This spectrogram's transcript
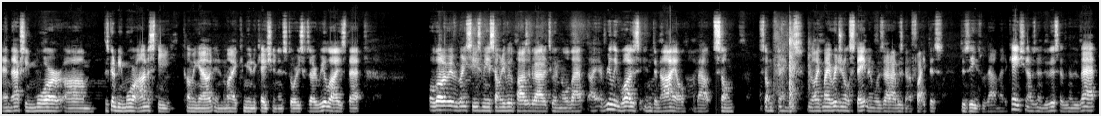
and actually more. Um, there's going to be more honesty coming out in my communication and stories because I realized that although everybody sees me as somebody with a positive attitude and all that, I really was in denial about some some things. You know, like my original statement was that I was going to fight this disease without medication. I was going to do this. I was going to do that.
